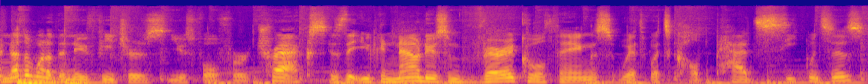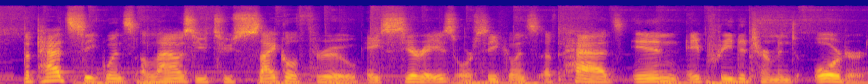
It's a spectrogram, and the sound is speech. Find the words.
Another one of the new features useful for tracks is that you can now do some very cool things with what's called pad sequences. The pad sequence allows you to cycle through a series or sequence of pads in a predetermined order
